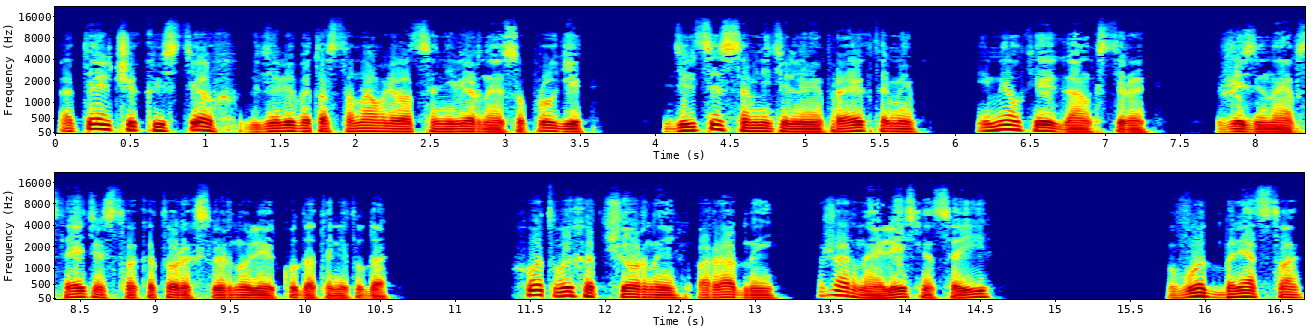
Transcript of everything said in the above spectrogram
Отельчик из тех, где любят останавливаться неверные супруги, дельцы с сомнительными проектами и мелкие гангстеры, жизненные обстоятельства которых свернули куда-то не туда. Ход-выход черный, парадный, пожарная лестница и... Вот блядство,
